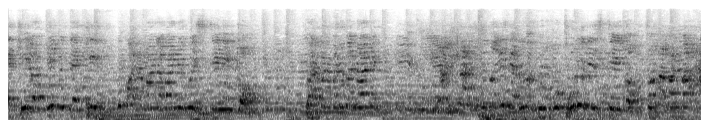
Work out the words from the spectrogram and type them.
I'll give you the key. But I'm not going to kitu teki kwana mwana wani wistiniko kwana mwana wani wistiniko kwana mwana wani wistiniko kwana to wani wistiniko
